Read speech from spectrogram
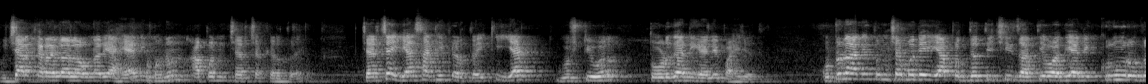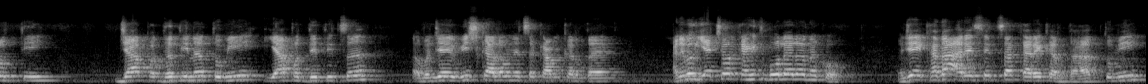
विचार करायला लावणारी आहे आणि म्हणून आपण चर्चा करतोय. चर्चा यासाठी करतोय की या गोष्टीवर तोडगा निघाले पाहिजेत. कुठून आली तुमच्यामध्ये या पद्धतीची जातीवादी आणि क्रूर वृत्ती ज्या पद्धतीनं तुम्ही या पद्धतीचं म्हणजे विष कालवण्याचं काम करताय आणि मग याच्यावर काहीच बोलायला नको. म्हणजे एखादा आर एस एसचा कार्यकर्ता तुम्ही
